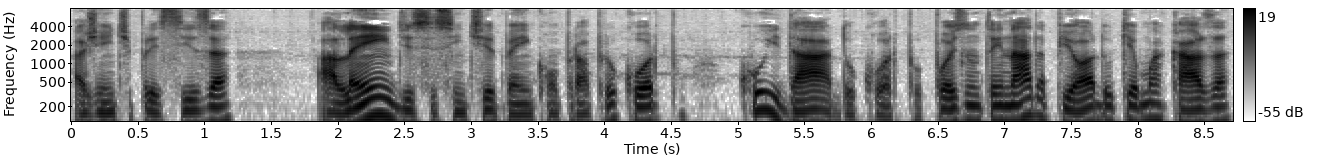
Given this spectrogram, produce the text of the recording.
a gente precisa, além de se sentir bem com o próprio corpo, cuidar do corpo, pois não tem nada pior do que uma casa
